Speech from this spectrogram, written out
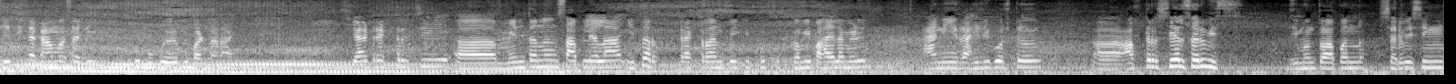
शेतीच्या कामासाठी खूप उपयोगी पडणार आहे. या ट्रॅक्टरची मेंटेनन्स आपल्याला इतर ट्रॅक्टरांपैकी खूप कमी पाहायला मिळेल. आणि राहिली गोष्ट आफ्टर सेल सर्व्हिस जी म्हणतो आपण सर्व्हिसिंग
